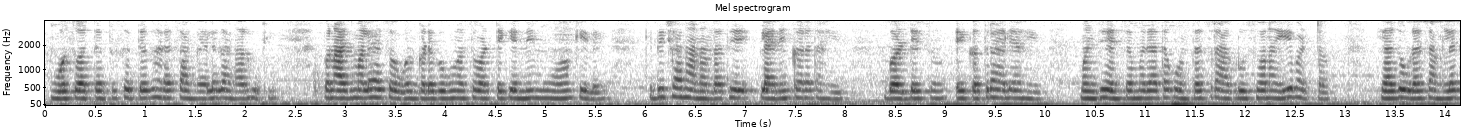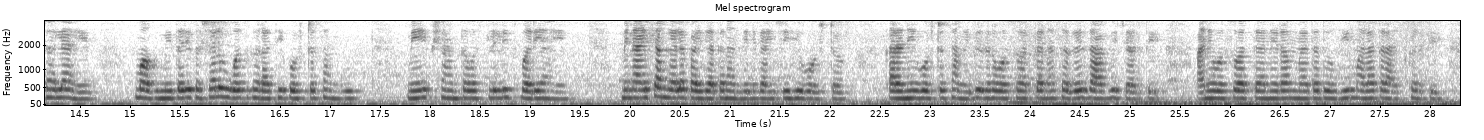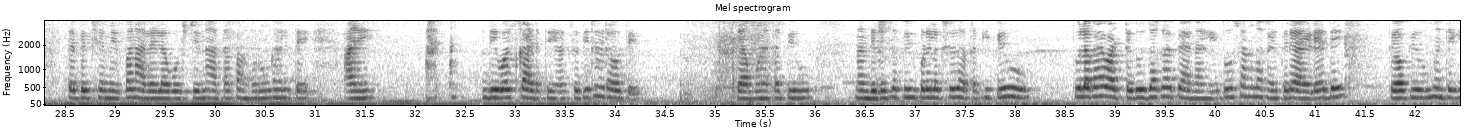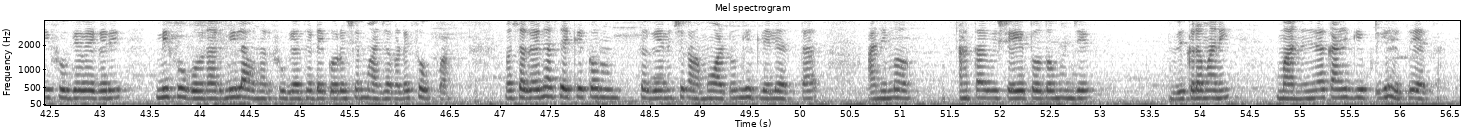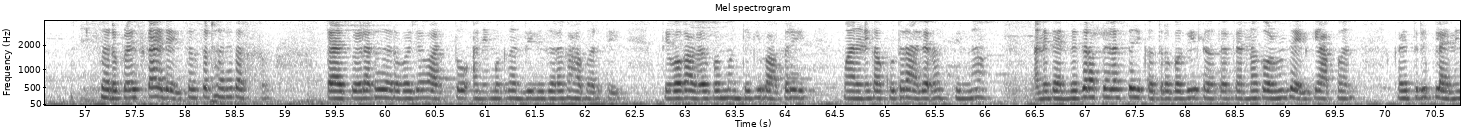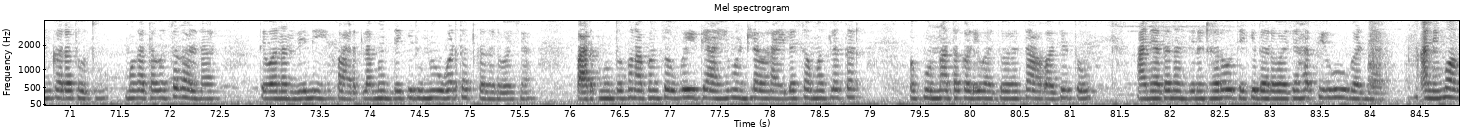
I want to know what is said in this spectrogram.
वसू अत्यंत सत्य घरात सांगायला जाणार होती. पण आज मला ह्या चौघांकडे बघून असं वाटते की यांनी मोह केले. किती छान आनंदात हे प्लॅनिंग करत आहेत. बर्थडेचं एकत्र आले आहेत. म्हणजे यांच्यामध्ये आता कोणताच राग रुसवा नाही वाटतं. ह्या जोड्या चांगल्या झाल्या आहेत. मग मी तरी कशाला उगाच घरात ही गोष्ट सांगू? मी शांत बसलेलीच बरी आहे. मी नाही सांगायला पाहिजे आता नंदिनीताईची ही गोष्ट. कारण ही गोष्ट सांगितली तर वसू सगळे जाब विचारतील. आणि वसू आणि रम्या तर दोघी मला त्रास करतील. त्यापेक्षा मी पण आलेल्या गोष्टींना आता पांघरून घालते. आणि दिवस काढते असं ती ठरवते. त्यामुळे आता पिहू नंदिनीचं पिहूकडे लक्ष जातं की पिहू तुला काय वाटते तुझा काय प्लॅन आहे? तू सांग ना काहीतरी आयडिया दे. तेव्हा पिहू म्हणते की फुगे वगैरे मी फुगवणार मी लावणार. फुग्याचं डेकोरेशन माझ्याकडे सोपवा मग सगळ्यांनी असं एक एक करून सगळ्यांनी अशी कामं वाटून घेतलेली असतात. आणि मग आता विषय येतो तो म्हणजे विक्रमाने माननीला काय गिफ्ट घ्यायचं याचा. सरप्राईज काय द्यायचं असं ठरत असतं. त्याच वेळेला आता दरवाजा वाजतो आणि मग नंदिनी जरा घाबरते. तेव्हा काव्या पण म्हणते की बापरे माननी काकू तर आल्या नसतील ना? आणि त्यांनी जर आपल्याला असं एकत्र बघितलं तर त्यांना कळून जाईल की आपण काहीतरी प्लॅनिंग करत होतो. मग आता कसं करणार? तेव्हा नंदिनी पार्थला म्हणते की तुम्ही उघडतात का दरवाजा? पार्थ म्हणतो पण आपण चौघं इथे आहे म्हटल्यावर आईला समजलं तर? मग पुन्हा आता कडी वाजवण्याचा आवाज येतो आणि आता नंदिनी ठरवते की दरवाजा हा पिहू उघडणार. आणि मग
